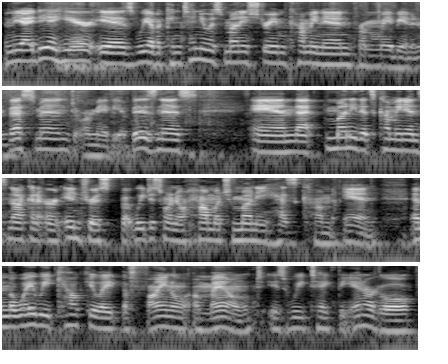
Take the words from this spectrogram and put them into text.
And the idea here is we have a continuous money stream coming in from maybe an investment or maybe a business. And that money that's coming in is not going to earn interest, but we just want to know how much money has come in. And the way we calculate the final amount is we take the integral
